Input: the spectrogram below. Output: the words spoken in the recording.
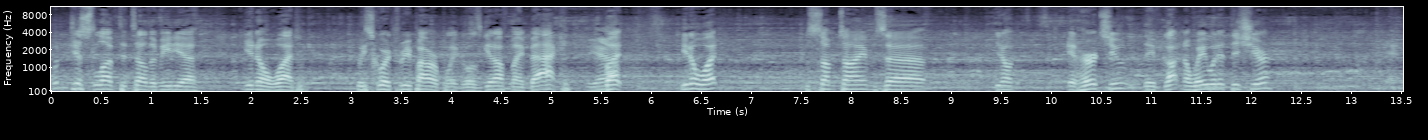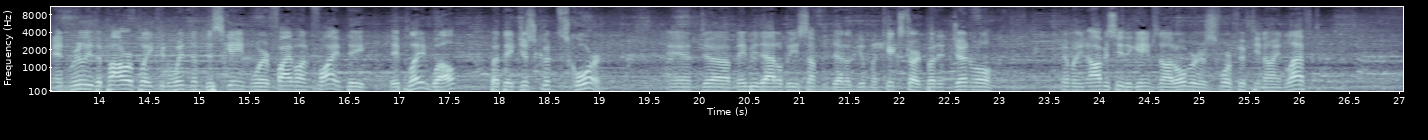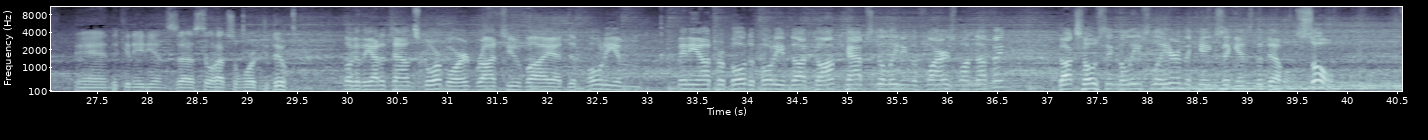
wouldn't just love to tell the media, you know what, we scored three power play goals. Get off my back. Yeah. But you know what? Sometimes, uh, you know, it hurts you. They've gotten away with it this year. And really, the power play can win them this game. Where five on five, they they played well, but they just couldn't score. And uh, maybe that'll be something that'll give them a kickstart. But in general, I mean, obviously the game's not over. There's 4:59 left, and the Canadians uh, still have some work to do. Look at the out-of-town scoreboard brought to you by a Depodium Mini Entrepot, Depodium.com. Caps still leading the Flyers 1-0. Ducks hosting the Leafs later, and the Kings against the Devils. So,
